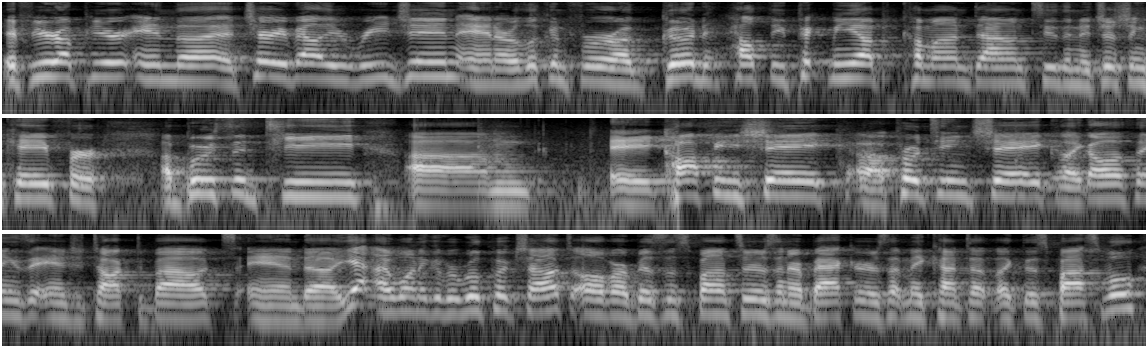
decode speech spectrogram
If you're up here in the Cherry Valley region and are looking for a good, healthy pick me up, come on down to the Nutrition Cave for a boosted tea, um, a coffee shake, a protein shake, like all the things that Andrew talked about. And uh, yeah, I want to give a real quick shout out to all of our business sponsors and our backers that make content like this possible.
